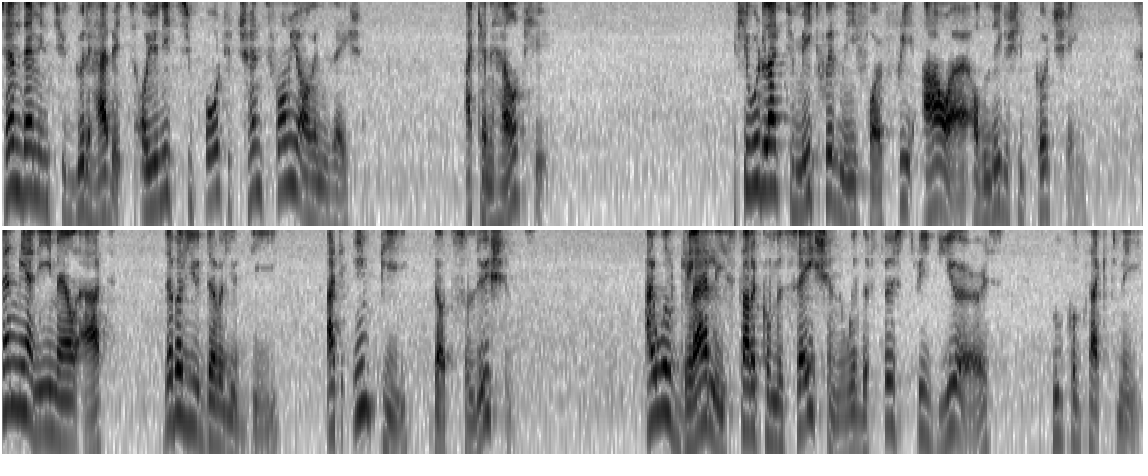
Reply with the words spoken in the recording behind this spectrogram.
turn them into good habits, or you need support to transform your organization. I can help you. If you would like to meet with me for a free hour of leadership coaching, send me an email at wwd at imp.solutions. I will gladly start a conversation with the first three viewers who contact me.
